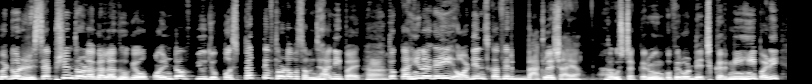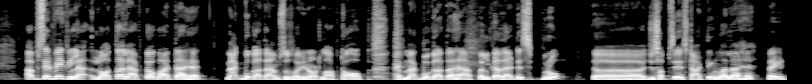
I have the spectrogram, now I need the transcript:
बट वो रिसेप्शन थोड़ा गलत हो गया वो पॉइंट ऑफ़ व्यू जो पर्सपेक्टिव थोड़ा वो समझा नहीं पाए हाँ। तो कहीं ना कहीं ऑडियंस का फिर बैकलैश आया। हाँ. तो उस चक्कर में उनको फिर वो डिच करनी ही पड़ी। अब सिर्फ़ एक ला- लौता लैपटॉप आता है मैकबुक आता है I am so sorry not laptop MacBook आता है एप्पल का दैट इज़ प्रो जो सबसे स्टार्टिंग वाला है right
